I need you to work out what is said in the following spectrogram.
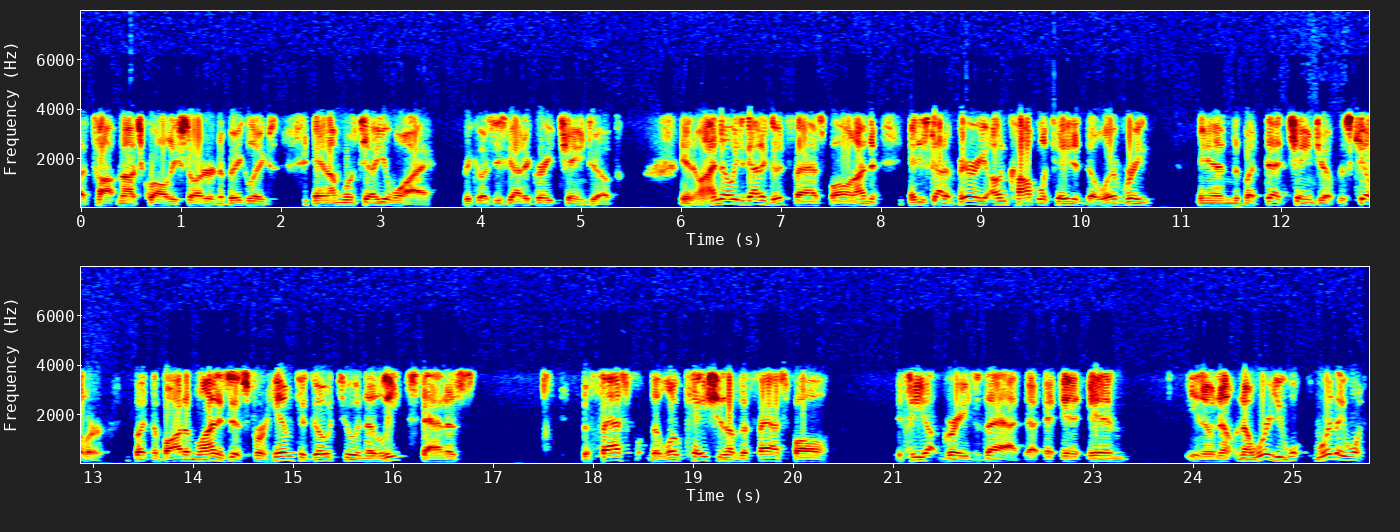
a top-notch quality starter in the big leagues, and I'm going to tell you why. Because he's got a great changeup. You know, I know he's got a good fastball, and I and he's got a very uncomplicated delivery, and but that changeup is killer. But the bottom line is this: for him to go to an elite status, the fast, the location of the fastball, if he upgrades that, uh, and you know, now, now where you where they want,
